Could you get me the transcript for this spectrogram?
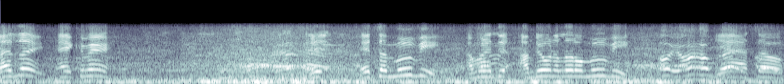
Leslie, hey, come here. It, it's a movie. I'm gonna do. I'm doing a little movie. Oh, you are? Oh, great. Yeah. So,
